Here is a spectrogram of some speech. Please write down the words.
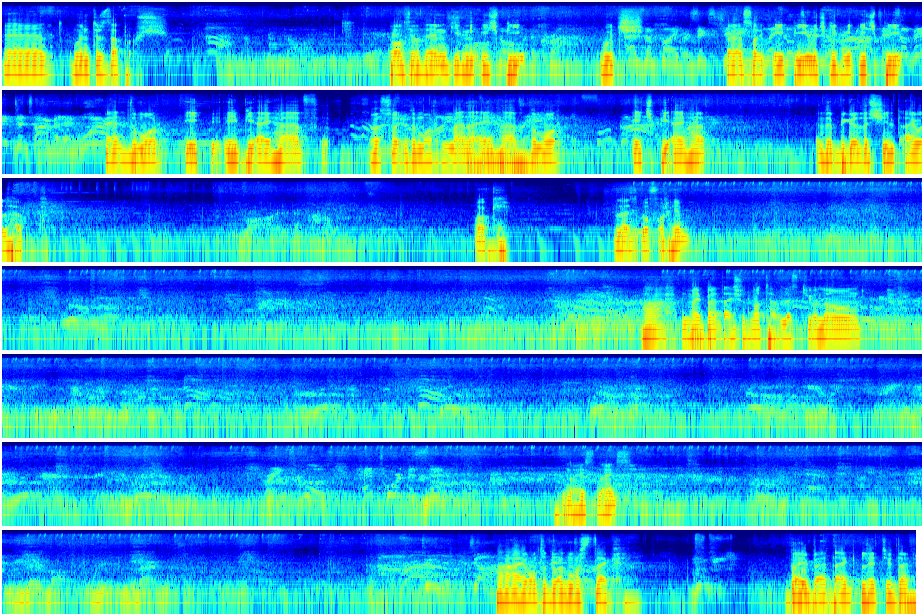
And Winter's Approach. Both of them give me HP, which, uh, sorry, AP, which give me HP, and the more AP, AP I have, uh, sorry, the more mana I have, the more HP I have, the bigger the shield I will have. Okay, let's go for him. Ah, my bad, I should not have left you alone. Nice, nice. Ah, I wanted one more stack. My bad, I let you die.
